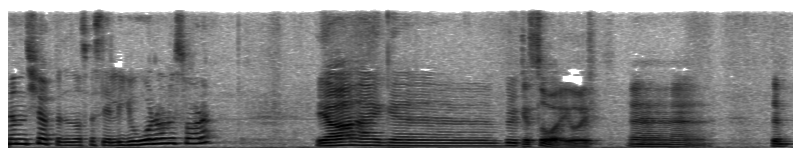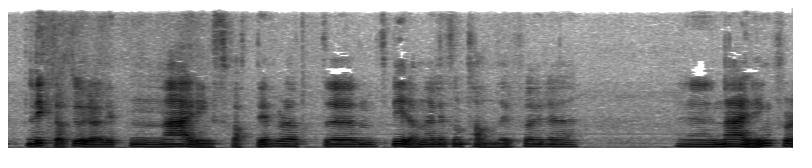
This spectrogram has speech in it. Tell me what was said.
Men kjøper du noe spesiell jord når du sår det? Ja, jeg eh, bruker såjord. Eh, det er viktig at jorda er litt næringsfattig, for at eh, spirene er litt sånn tander for eh, eh, næring. For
